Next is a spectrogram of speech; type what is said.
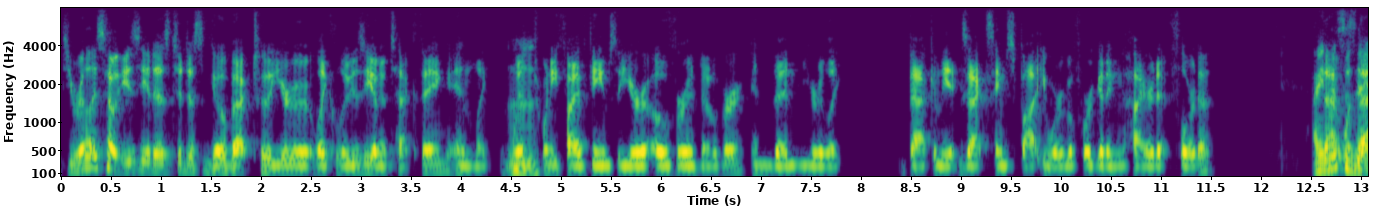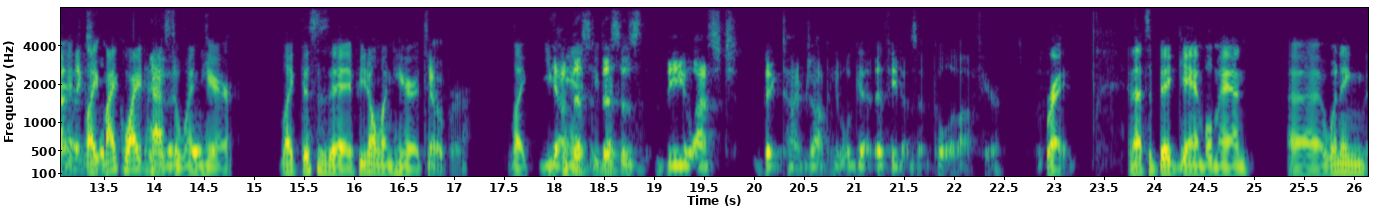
do you realize how easy it is to just go back to your like Louisiana Tech thing and like win Mhm. 25 games a year over and over, and then you're like back in the exact same spot you were before getting hired at Florida? I mean, that this is that it. Like Mike White has to win here. Like this is it. If you don't win here, it's Yeah. over. Like you yeah, can't this do this is the last big time job he will get if he doesn't pull it off here. right, and that's a big gamble, man. Uh, winning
